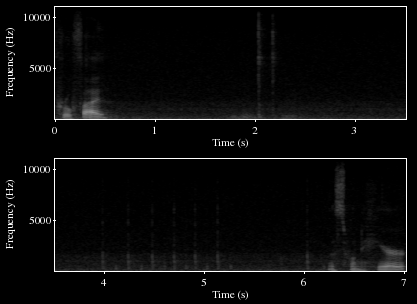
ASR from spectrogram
profile. This one here.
